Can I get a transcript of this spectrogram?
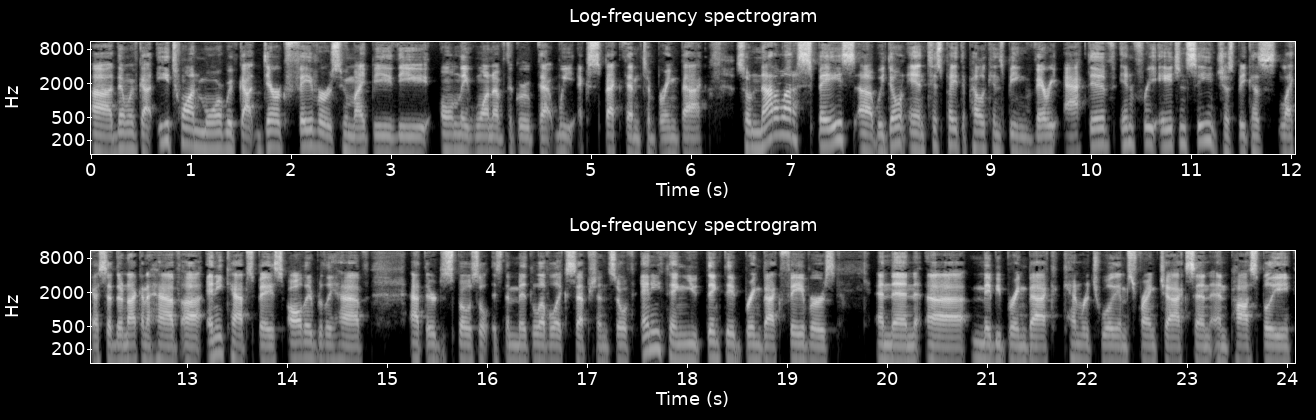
Uh, then we've got E'Twaun Moore, we've got Derrick Favors, who might be the only one of the group that we expect them to bring back. So not a lot of space. Uh, we don't anticipate the Pelicans being very active in free agency, just because, like I said, they're not going to have uh, any cap space. All they really have at their disposal is the mid-level exception. So if anything, you'd think they'd bring back Favors and then uh, maybe bring back Kenrich Williams, Frank Jackson, and possibly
